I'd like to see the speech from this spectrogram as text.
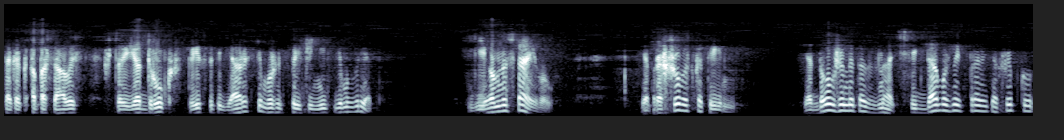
так как опасалась, что ее друг в приступе ярости может причинить ему вред. Гийом настаивал. «Я прошу вас, Катрин, я должен это знать. Всегда можно исправить ошибку,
